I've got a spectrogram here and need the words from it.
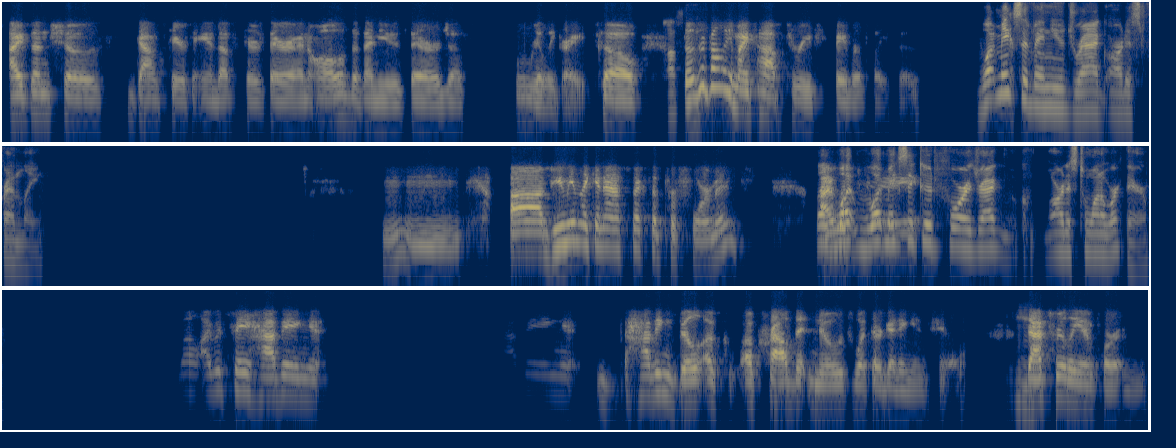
I've done shows downstairs and upstairs there, and all of the venues there are just really great. So awesome. those are probably my top three favorite places. What makes a venue drag artist friendly? Hmm. Uh, do you mean like in aspects of performance? Like what? Say... What makes it good for a drag artist to want to work there? Well, I would say having having having built a, a crowd that knows what they're getting into. Mm-hmm. That's really important.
